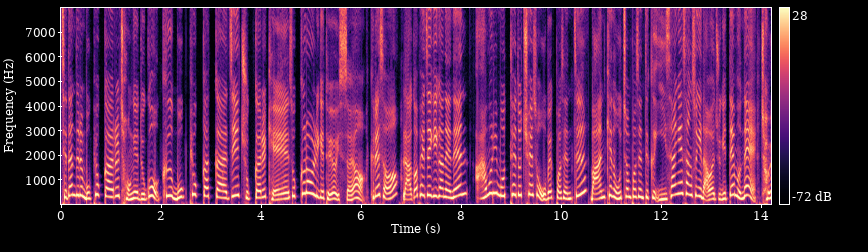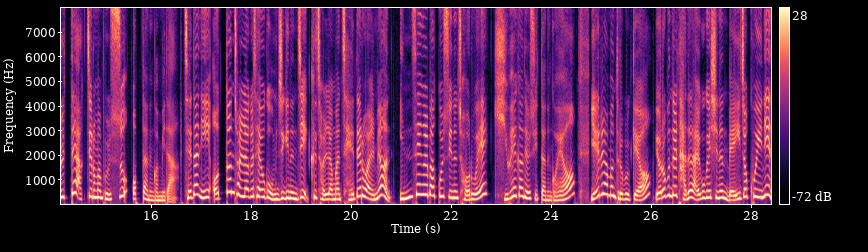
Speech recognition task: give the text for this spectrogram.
재단들은 목표가를 정해두고 그 목표가까지 주가를 계속 끌어올리게 되어 있어요. 그래서 락업 해제 기간에는 아무리 못해도 최소 500%, 많게는 5000%그 이상의 상승이 나와주기 때문에 절대 악재로만 볼 수 없다는 겁니다. 재단이 어떤 전략을 세우고 움직이는지 그 전략만 제대로 알면 인생을 바꿀 수 있는 절호의 기회가 될 수 있다는 거예요. 예를 한번 들어볼게요. 여러분들 다들 알고 계시는 메이저 코인인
